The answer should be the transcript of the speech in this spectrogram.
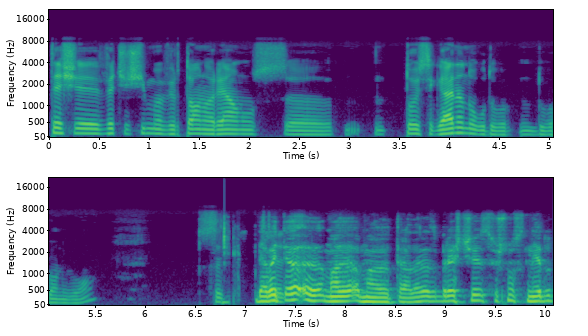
те ще, вече ще има виртуална реалност. Той сега е на много добро, добро ниво. Да, бе, ама, ама трябва да разбереш, че всъщност не е до...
